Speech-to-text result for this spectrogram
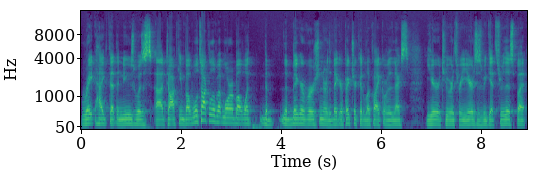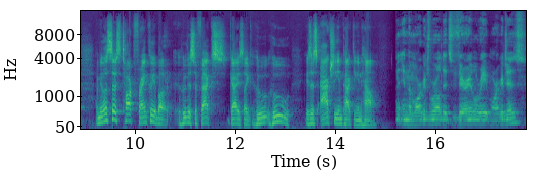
rate hike that the news was uh, talking about. We'll talk a little bit more about what the the bigger version or the bigger picture could look like over the next year or two or three years as we get through this. But I mean, let's just talk frankly about who this affects, guys. Like who who is this actually impacting and how? In the mortgage world, it's variable rate mortgages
